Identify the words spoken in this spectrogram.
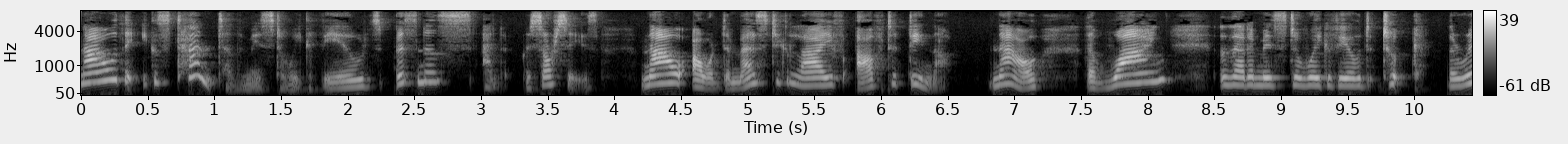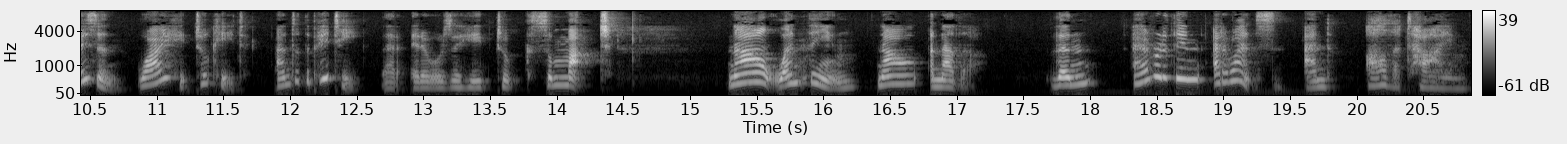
now the extent of Mr. Wickfield's business and resources, now our domestic life after dinner, now the wine that Mr. Wickfield took, the reason why he took it, and the pity that it was he took so much. Now one thing, now another, then everything at once, and all the time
